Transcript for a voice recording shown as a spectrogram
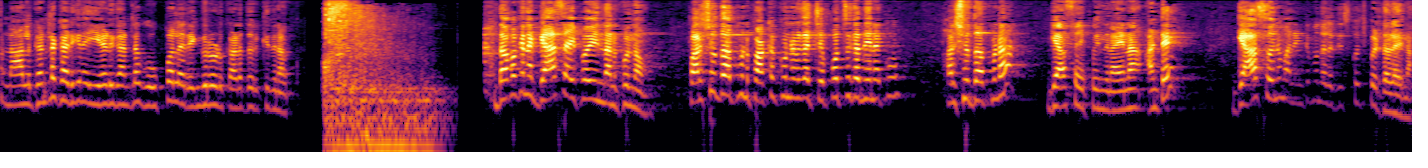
నాలుగు గంటలకు అడిగిన ఏడు గంటలకు ఉప్పల రింగు రోడ్డు కడ దొరికింది నాకు. దవకన గ్యాస్ అయిపోయింది అనుకుందాం. పరిశుద్ధాత్ముడు పక్కకున్నాడుగా చెప్పొచ్చు కదా దీనకు పరిశుద్ధాత్ముడ? గ్యాస్ అయిపోయింది నాయన. అంటే గ్యాస్ అని మన ఇంటి ముందర తీసుకొచ్చి పెడతాడు ఆయన.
